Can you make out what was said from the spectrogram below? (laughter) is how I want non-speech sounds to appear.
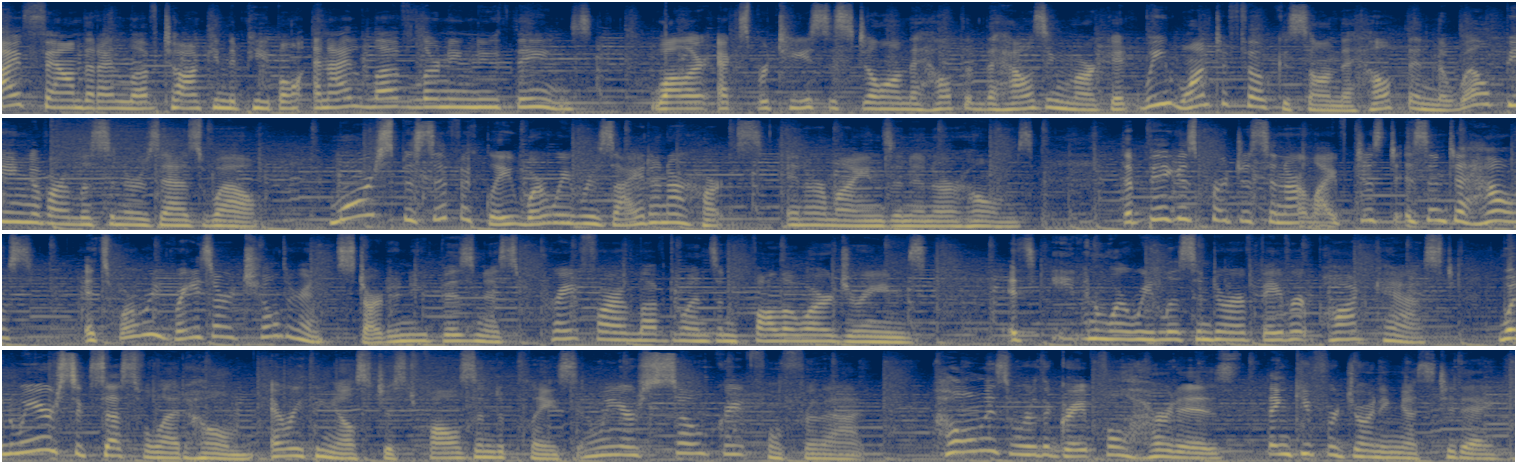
I've found that I love talking to people and I love learning new things. While our expertise is still on the health of the housing market, we want to focus on the health and the well being of our listeners as well. More specifically, where we reside in our hearts, in our minds, and in our homes. The biggest purchase in our life just isn't a house, it's where we raise our children, start a new business, pray for our loved ones, and follow our dreams. It's even where we listen to our favorite podcast. When we are successful at home, everything else just falls into place, and we are so grateful for that. Home is where the grateful heart is. Thank you for joining us today.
